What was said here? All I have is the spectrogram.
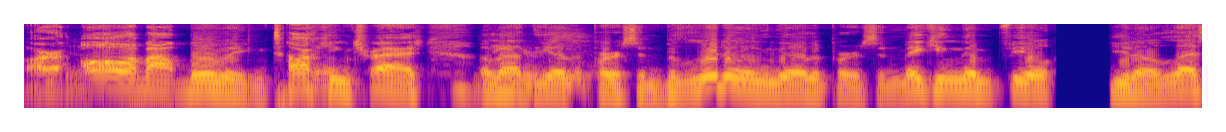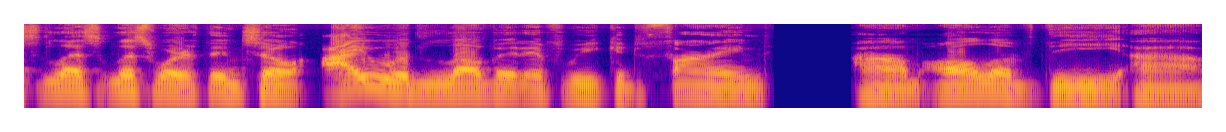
are all about bullying, talking trash about the other person, belittling the other person, making them feel you know less less less worth and so i would love it if we could find um, all of the uh,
